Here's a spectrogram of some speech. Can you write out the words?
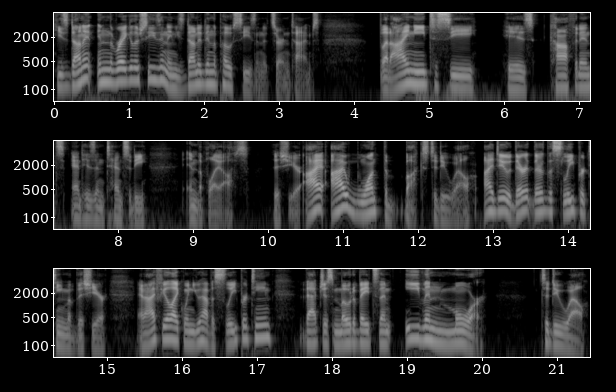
He's done it in the regular season and he's done it in the postseason at certain times. But I need to see his confidence and his intensity in the playoffs this year. I, I want the Bucks to do well. I do. They're they're the sleeper team of this year. And I feel like when you have a sleeper team, that just motivates them even more to do well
